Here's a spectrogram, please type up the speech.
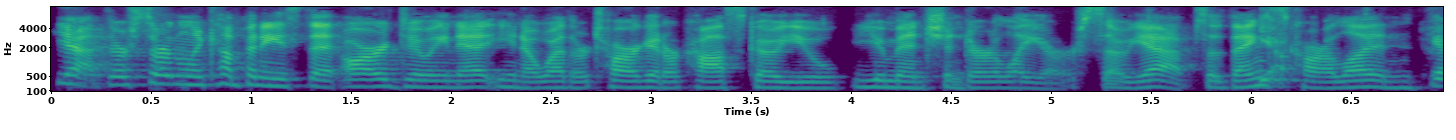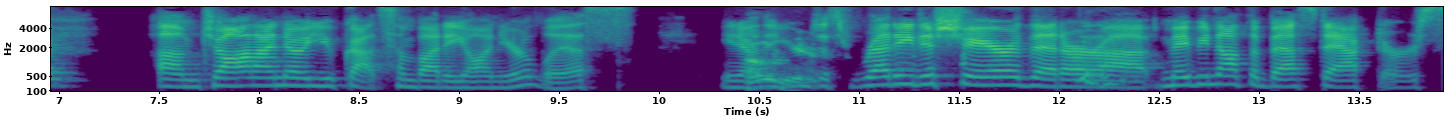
Yeah, there's certainly companies that are doing it, you know, whether Target or Costco you you mentioned earlier. So yeah, so thanks yeah. Carla and yeah. um, John, I know you've got somebody on your list, you know, oh, that you're just ready to share that are uh, maybe not the best actors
